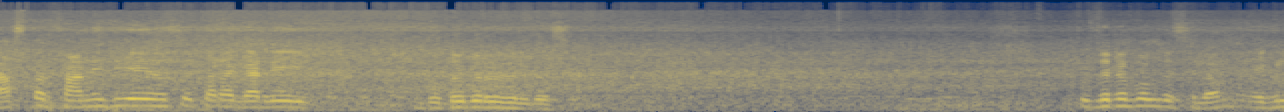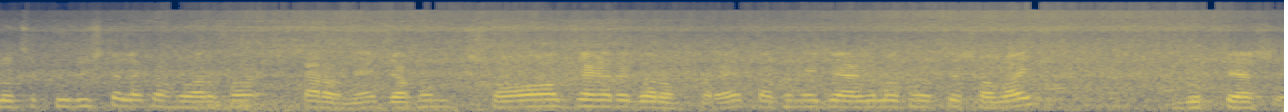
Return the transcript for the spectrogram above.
রাস্তার পানি দিয়েই হচ্ছে তারা গাড়ি দুটো করে ফেলতেছে। তো যেটা বলতেছিলাম, এগুলো হচ্ছে ট্যুরিস্ট এলাকা হওয়ার কারণে যখন সব জায়গাতে গরম পড়ে, তখন এই জায়গাগুলোতে হচ্ছে সবাই ঘুরতে আসে।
